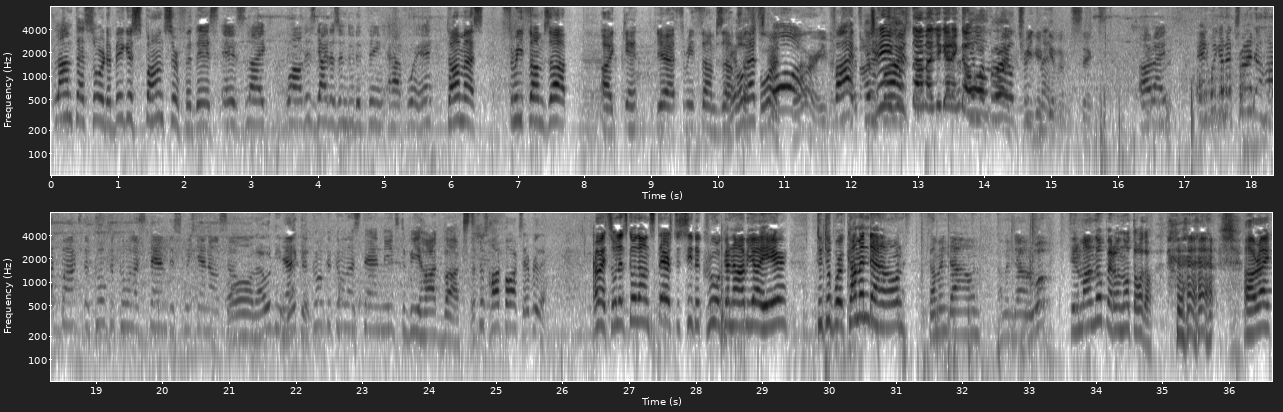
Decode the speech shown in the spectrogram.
Plantasor, the biggest sponsor for this, is like, wow, this guy doesn't do the thing halfway. Eh? Thomas, three thumbs up. I can't. Yeah, three thumbs up. Oh, that's that's four. four. Four even. Five. Let's Jesus, five. Thomas, you're getting the give him whole royal treatment. could give him six. All right. And we're gonna try the hot box, the Coca-Cola stand this weekend also. Oh, that would be yeah, the Coca-Cola stand needs to be hot boxed. Let's just hotbox everything. All right, so let's go downstairs to see the crew of Cannabia here. Tutu, we're coming down, coming down, coming down. Whoop, filmando, pero no todo. All right,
